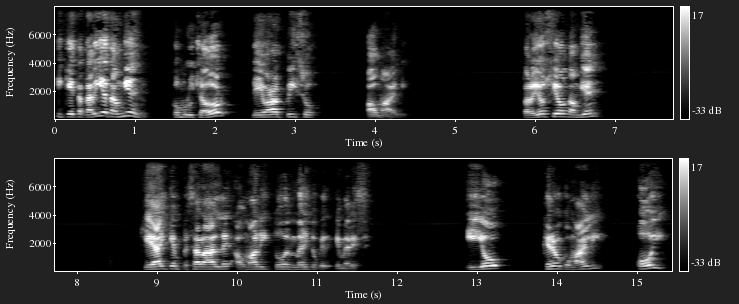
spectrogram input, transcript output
y que trataría también como luchador de llevar al piso a O'Malley. Pero yo siento también que hay que empezar a darle a O'Malley todo el mérito que, que merece. Y yo creo que O'Malley hoy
